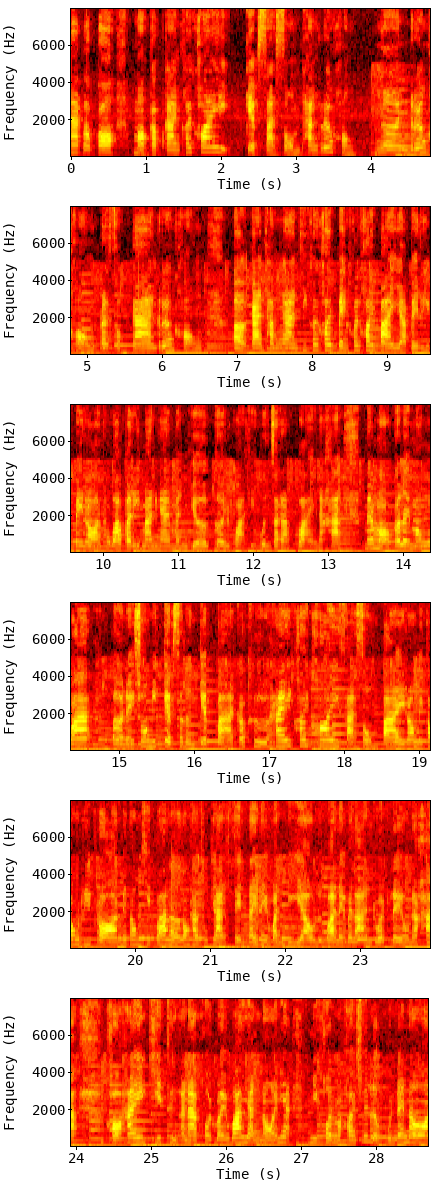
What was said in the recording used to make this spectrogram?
ากๆ แล้วก็เหมาะกับการค่อยๆเก็บสะสมทั้งเรื่องของเงินเรื่องของประสบการณ์เรื่องของออการทำงานที่ค่อยๆ เป็นค่อย ๆ ไปอย่าไปรีบไปร้อน เพราะว่าปริมาณงานมันเยอะเกินกว่าที่คุณจะรับไหวนะคะ แม่หมอก็เลยมองว่าเออในช่วงนี้เก็บสลึงเก็บบาทก็คือให้ค่อยๆสะสมไป เราไม่ต้องรีบร้อน ไม่ต้องคิดว่าเราต้องทำทุกอย่างเสร็จได้ในวันเดียว หรือว่าในเวลาอันรวดเร็วนะคะ ขอให้คิดถึงอนาคตไว้ว่าอย่างน้อยเนี่ยมีคนมาคอยช่วยเหลือคุณแน่นอน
